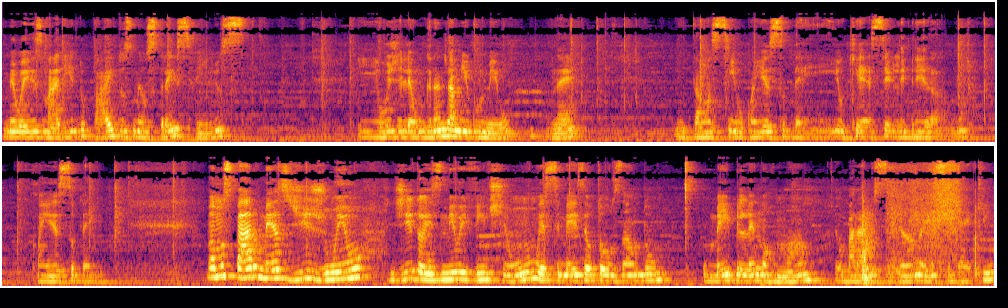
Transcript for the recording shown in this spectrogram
meu ex-marido, pai dos meus três filhos. E hoje ele é um grande amigo meu, né? Então, assim, eu conheço bem o que é ser libriano. Conheço bem. Vamos para o mês de junho de 2021. Esse mês eu tô usando o Maybe Lenormand, é o baralho cigano, é esse deck.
